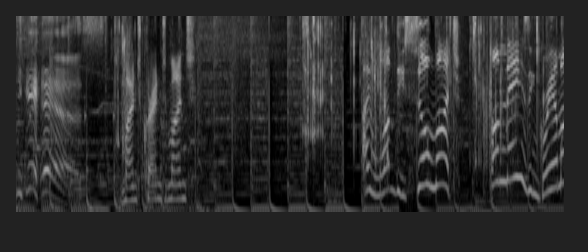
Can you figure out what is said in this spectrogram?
Yes! Munch, crunch, munch! I love these so much! Amazing, Grandma!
